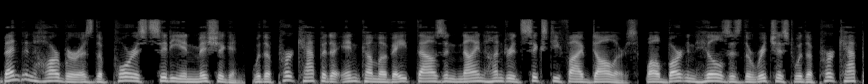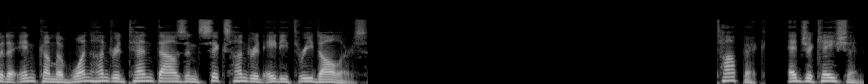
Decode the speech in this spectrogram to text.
Benton Harbor is the poorest city in Michigan, with a per capita income of $8,965, while Barton Hills is the richest with a per capita income of $110,683. Education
